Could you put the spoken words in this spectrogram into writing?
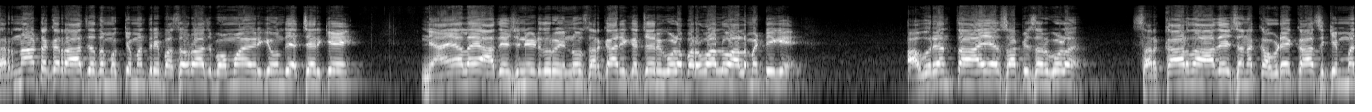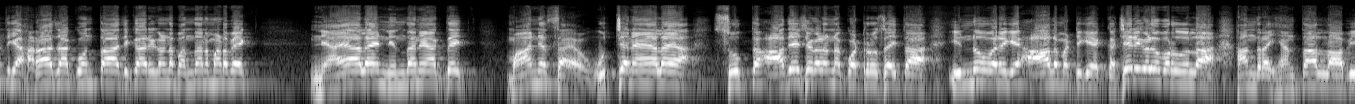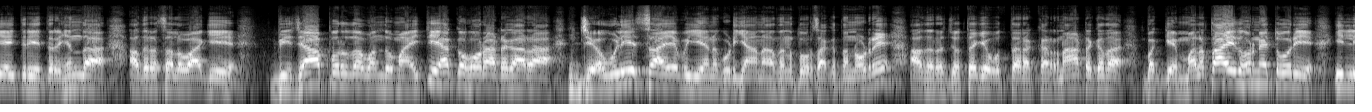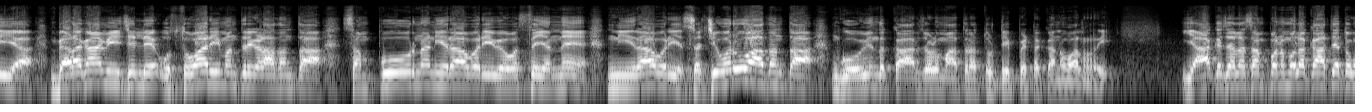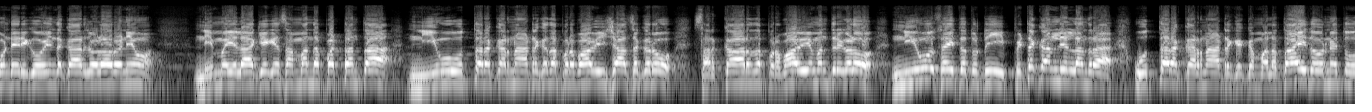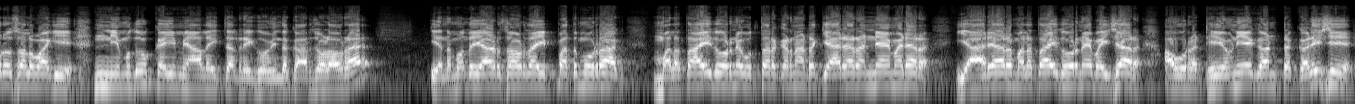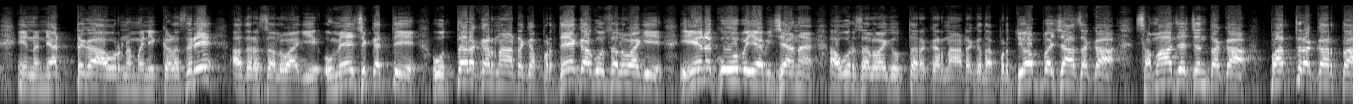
ಕರ್ನಾಟಕ ರಾಜ್ಯದ ಮುಖ್ಯಮಂತ್ರಿ ಬಸವರಾಜ ಬೊಮ್ಮಾಯಿ ಅವರಿಗೆ ಒಂದು ಎಚ್ಚರಿಕೆ. ನ್ಯಾಯಾಲಯ ಆದೇಶ ನೀಡಿದರು ಇನ್ನೂ ಸರ್ಕಾರಿ ಕಚೇರಿಗಳು ಬರವಲ್ಲು ಆಲಮಟ್ಟಿಗೆ. ಅವರಂಥ ಐ ಎ ಎಸ್ ಆಫೀಸರ್ಗಳು ಸರ್ಕಾರದ ಆದೇಶನ ಕವಡೆ ಕಾಸು ಕಿಮ್ಮತ್ತಿಗೆ ಹರಾಜು ಹಾಕುವಂಥ ಅಧಿಕಾರಿಗಳನ್ನ ಬಂಧನ ಮಾಡಬೇಕು. ನ್ಯಾಯಾಲಯ ನಿಂದನೆ ಆಗ್ತೈತಿ. ಮಾನ್ಯ ಸ, ಉಚ್ಚ ನ್ಯಾಯಾಲಯ ಸೂಕ್ತ ಆದೇಶಗಳನ್ನು ಕೊಟ್ಟರು ಸಹಿತ ಇನ್ನೂವರೆಗೆ ಆಲಮಟ್ಟಿಗೆ ಕಚೇರಿಗಳು ಬರುವುದಿಲ್ಲ. ಅಂದ್ರೆ ಎಂಥ ಲಾಬಿ ಐತ್ರಿ ಇತರ ಹಿಂದೆ. ಅದರ ಸಲುವಾಗಿ ಬಿಜಾಪುರದ ಒಂದು ಮಾಹಿತಿ ಹಕ್ಕು ಹೋರಾಟಗಾರ ಜವಳಿ ಸಾಹೇಬ್ ಏನು ಗುಡಿಯಾನ ಅದನ್ನು ತೋರ್ಸಾಕತ್ತ ನೋಡ್ರಿ. ಅದರ ಜೊತೆಗೆ ಉತ್ತರ ಕರ್ನಾಟಕದ ಬಗ್ಗೆ ಮಲತಾಯಿ ಧೋರಣೆ ತೋರಿ, ಇಲ್ಲಿಯ ಬೆಳಗಾವಿ ಜಿಲ್ಲೆ ಉಸ್ತುವಾರಿ ಮಂತ್ರಿಗಳಾದಂಥ ಸಂಪೂರ್ಣ ನೀರಾವರಿ ವ್ಯವಸ್ಥೆಯನ್ನೇ ನೀರಾವರಿ ಸಚಿವರೂ ಆದಂಥ ಗೋವಿಂದ ಕಾರಜೋಳ ಮಾತ್ರ ತುಟ್ಟಿ ಪೆಟ್ಟ ಕನವಲ್ರಿ ಯಾಕೆ ಜಲಸಂಪನ್ಮೂಲ ಖಾತೆ ತಗೊಂಡೇರಿ ಗೋವಿಂದ ಕಾರಜೋಳ ಅವರ ನೀವು? ನಿಮ್ಮ ಇಲಾಖೆಗೆ ಸಂಬಂಧಪಟ್ಟಂತ ನೀವು ಉತ್ತರ ಕರ್ನಾಟಕದ ಪ್ರಭಾವಿ ಶಾಸಕರು, ಸರ್ಕಾರದ ಪ್ರಭಾವಿ ಮಂತ್ರಿಗಳು, ನೀವು ಸಹಿತ ತುಟಿ ಪಿಟಕನ್ಲಿಲ್ಲ ಅಂದ್ರೆ ಉತ್ತರ ಕರ್ನಾಟಕಕ್ಕೆ ಮಲತಾಯಿ ಧೋರಣೆ ತೋರೋ ಸಲುವಾಗಿ ನಿಮ್ಮದು ಕೈ ಮ್ಯಾಲೈತಲ್ರಿ ಗೋವಿಂದ ಕಾರಜೋಳ ಅವರ. ಇನ್ನು ಮುಂದೆ ಎರಡು ಸಾವಿರದ ಇಪ್ಪತ್ತ್ಮೂರಾಗ ಮಲತಾಯಿ ಧೋರಣೆ ಉತ್ತರ ಕರ್ನಾಟಕ ಯಾರ್ಯಾರು ಅನ್ಯಾಯ ಮಾಡ್ಯಾರ, ಯಾರ್ಯಾರು ಮಲತಾಯಿ ಧೋರಣೆ ಬೈಸ್ಯಾರ ಅವರ ಠೇವಣಿ ಗಂಟ ಕಳಿಸಿ, ಇನ್ನು ನೆಟ್ಟಗ ಅವ್ರನ್ನ ಮನೆಗೆ ಕಳಿಸ್ರಿ, ಅದರ ಸಲುವಾಗಿ ಉಮೇಶ್ ಕತ್ತಿ ಉತ್ತರ ಕರ್ನಾಟಕ ಪ್ರತ್ಯೇಕ ಆಗೋ ಸಲುವಾಗಿ ಏನಕ್ಕೂ ಭಯ ವಿಷಯನ ಅವ್ರ ಸಲುವಾಗಿ ಉತ್ತರ ಕರ್ನಾಟಕದ ಪ್ರತಿಯೊಬ್ಬ ಶಾಸಕ, ಸಮಾಜ ಚಿಂತಕ, ಪತ್ರಕರ್ತ,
